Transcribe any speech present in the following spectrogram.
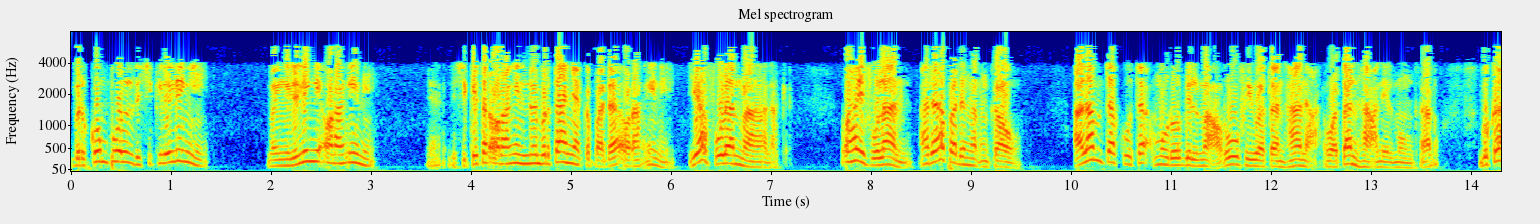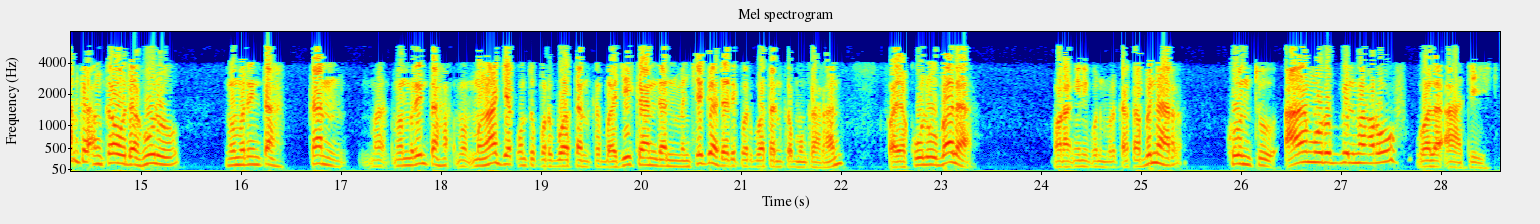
berkumpul di sekelilingi mengelilingi orang ini ya, di sekitar orang ini dan bertanya kepada orang ini, "Ya fulan malak?" Wahai fulan, ada apa dengan engkau? Alam taku ta'muru bil ma'rufi wa tanha wa tanha 'anil munkar? Bukankah engkau dahulu memerintahkan memerintah mengajak untuk perbuatan kebajikan dan mencegah dari perbuatan kemungkaran? Fayaqulu bala. Orang ini pun berkata, benar. Kuntu amuru bil ma'ruf wala ati.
